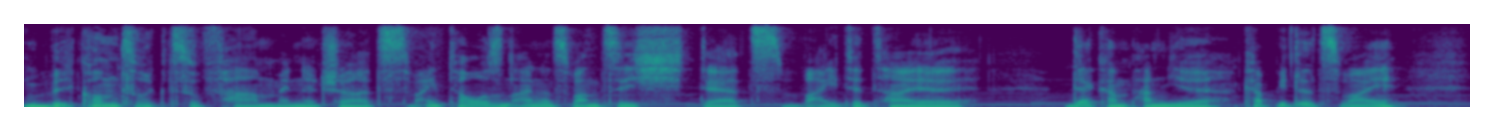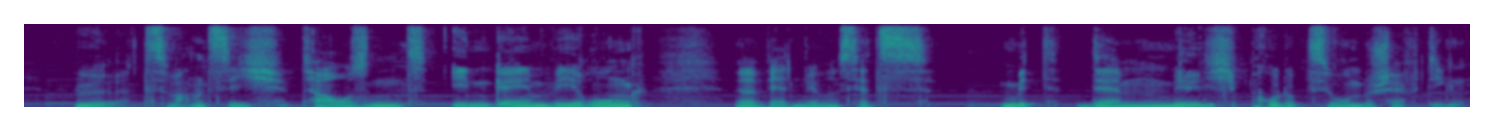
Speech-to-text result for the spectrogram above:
Willkommen zurück zu Farm Manager 2021, der zweite Teil der Kampagne Kapitel 2 für 20.000 Ingame-Währung äh, werden wir uns jetzt mit der Milchproduktion beschäftigen.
